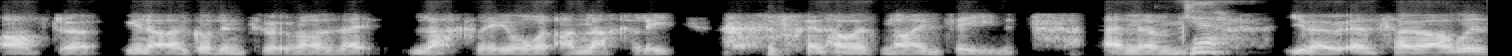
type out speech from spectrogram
after, you know, I got into it when I was like, luckily or unluckily, when I was 19. And, um, yeah. you know, and so I was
